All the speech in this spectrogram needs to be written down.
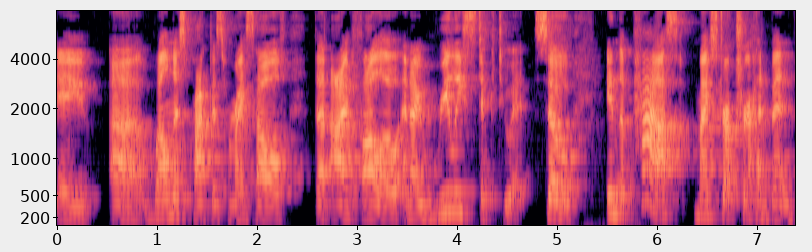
a uh, wellness practice for myself that I follow and I really stick to it. So in the past, my structure had been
